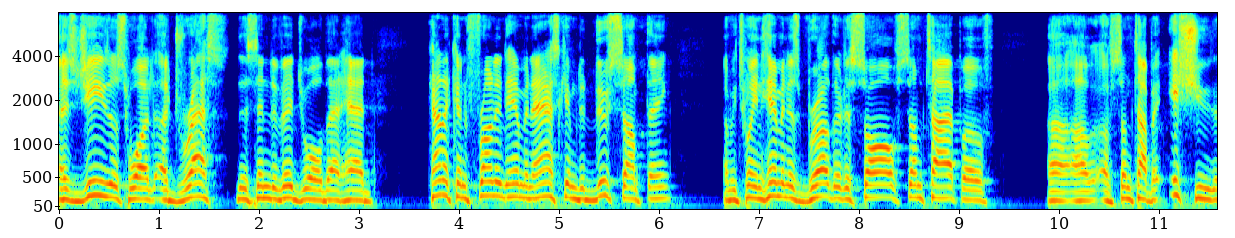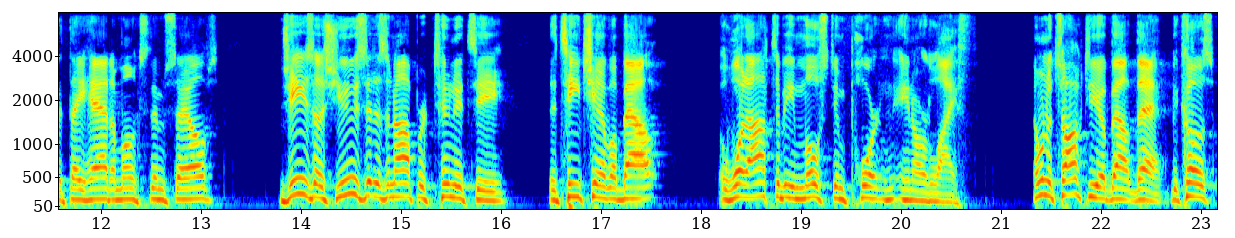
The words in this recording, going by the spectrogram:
as Jesus would address this individual that had kind of confronted him and asked him to do something, between him and his brother to solve some type of, uh, of, of some type of issue that they had amongst themselves. Jesus used it as an opportunity to teach him about what ought to be most important in our life. I want to talk to you about that because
